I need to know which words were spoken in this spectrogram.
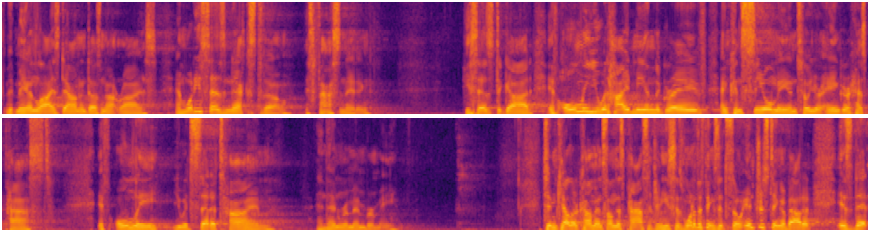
that man lies down and does not rise. And what he says next, though, is fascinating. He says to God, If only you would hide me in the grave and conceal me until your anger has passed. If only you would set a time and then remember me. Tim Keller comments on this passage and he says one of the things that's so interesting about it is that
